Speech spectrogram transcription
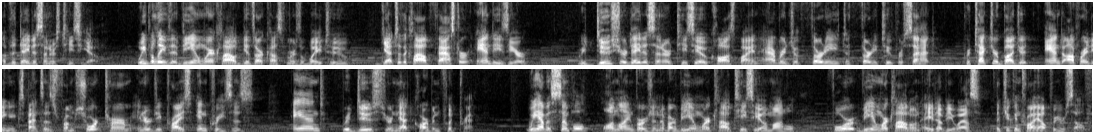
of the data center's TCO. We believe that VMware Cloud gives our customers a way to get to the cloud faster and easier, reduce your data center TCO cost by an average of 30 to 32%, Protect your budget and operating expenses from short-term energy price increases and reduce your net carbon footprint. We have a simple online version of our VMware Cloud TCO model for VMware Cloud on AWS that you can try out for yourself.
